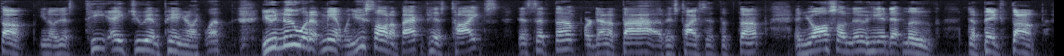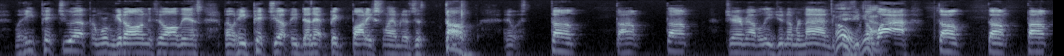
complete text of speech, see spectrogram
thump. You know, just T H U M P, and you're like, what? You knew what it meant when you saw the back of his tights that said thump, or down a thigh of his tights that said thump, and you also knew he had that move, the big thump. When he picked you up, and we're gonna get on into all this, but when he picked you up, he done that big body slam. And it was just thump, and it was thump, thump, thump. Jeremy, I believe you're number nine because Oh, you know yeah. why. Thump, thump, thump.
